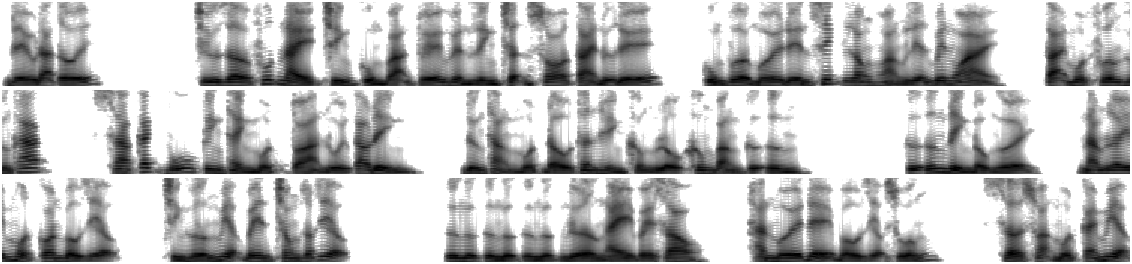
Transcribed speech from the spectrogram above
đều đã tới. Trừ giờ phút này chính cùng vạn tuế huyền linh trận so tài nữ đế, cùng vừa mới đến xích long hoàng liễn bên ngoài, tại một phương hướng khác, xa cách vũ kinh thành một tòa núi cao đỉnh, đứng thẳng một đầu thân hình khổng lồ không bằng cự ưng. Cự ưng đỉnh đầu người, nắm lấy một con bầu rượu, chính hướng miệng bên trong rót rượu. Ừ ngực ừ ngực ừ ngực nửa ngày về sau, hắn mới để bầu rượu xuống, sờ soạn một cái miệng,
